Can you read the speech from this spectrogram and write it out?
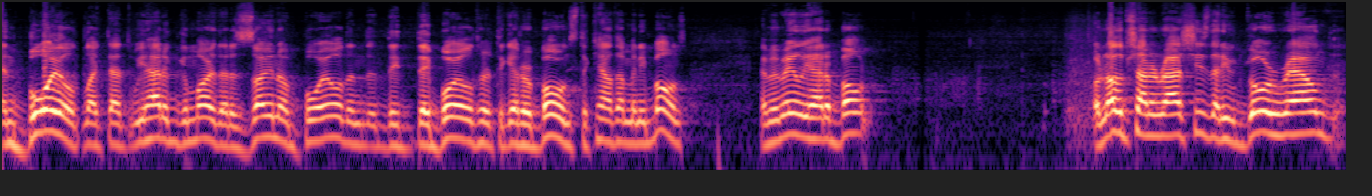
and boiled like that. We had a Gemara that a Zaina boiled and they, they boiled her to get her bones, to count how many bones. And Mameli had a bone. Another pshat in Rashi is that he would go around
